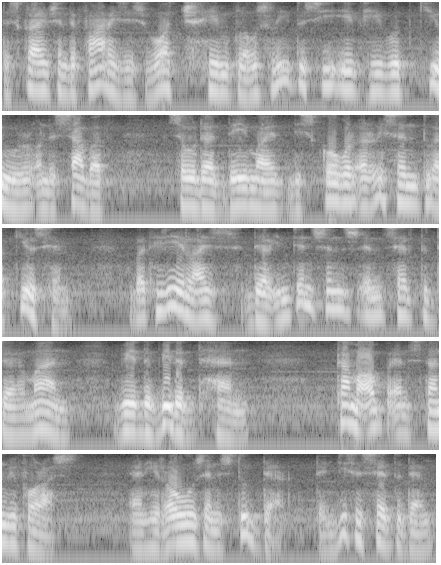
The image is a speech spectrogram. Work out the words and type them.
The scribes and the Pharisees watched him closely to see if he would cure on the Sabbath, so that they might discover a reason to accuse him. But he realized their intentions and said to the man with the withered hand, Come up and stand before us. And he rose and stood there. Then Jesus said to them,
